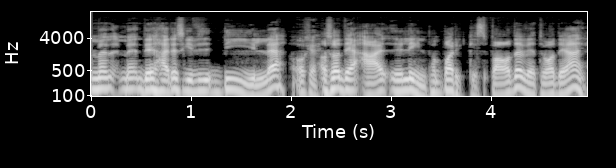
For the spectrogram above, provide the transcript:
men, men det her skrives bile. Okay. Altså, det er det ligner på en barkespade. Vet du hva det er?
